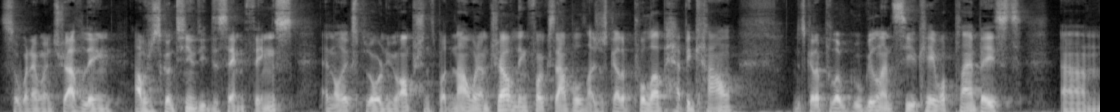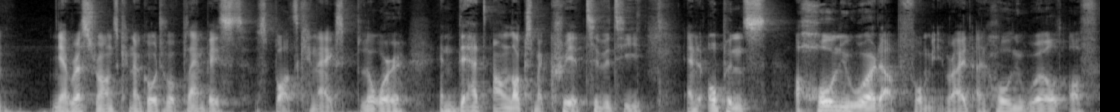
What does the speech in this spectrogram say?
So when I went traveling, I was just continue to eat the same things and I'll explore new options. But now when I'm traveling, for example, I just gotta pull up Happy Cow, just gotta pull up Google and see, okay, what plant-based um, yeah restaurants can i go to a plant-based spots can i explore and that unlocks my creativity and it opens a whole new world up for me right a whole new world of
